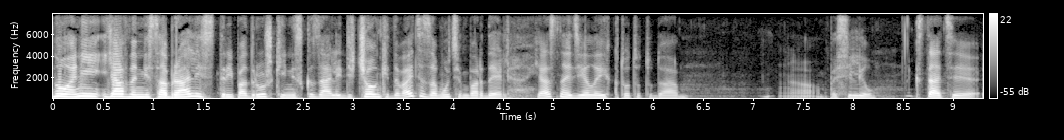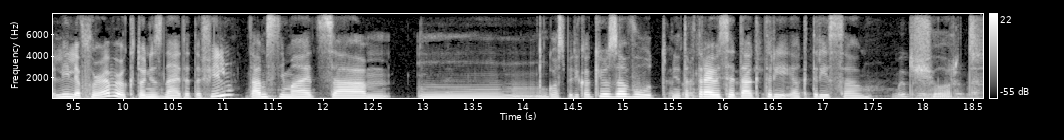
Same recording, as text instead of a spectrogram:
ну, они явно не собрались, три подружки, и не сказали, девчонки, давайте замутим бордель. Ясное дело, их кто-то туда э, поселил. Кстати, Лиля Forever, кто не знает, это фильм. Там снимается... М- господи, как ее зовут? Мне так нравится эта актри- актриса. Черт.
